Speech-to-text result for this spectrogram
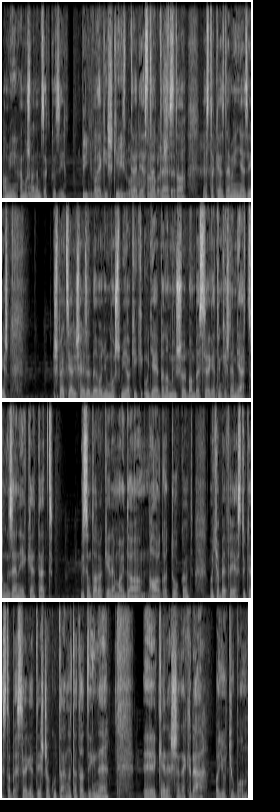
ami hát most már nemzetközi így van, leg is kiterjesztette ezt a, ezt a kezdeményezést. Speciális helyzetben vagyunk most mi, akik ugye ebben a műsorban beszélgetünk, és nem játszunk zenéket, tehát Viszont arra kérem majd a hallgatókat, hogyha befejeztük ezt a beszélgetést, csak utána, tehát addig ne, keressenek rá a YouTube-on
